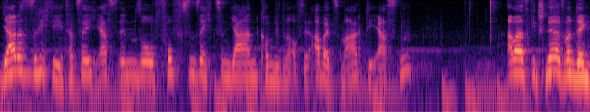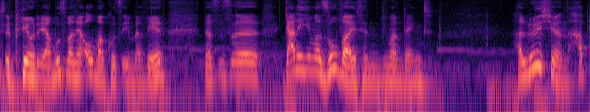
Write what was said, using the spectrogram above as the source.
Ja, das ist richtig. Tatsächlich erst in so 15, 16 Jahren kommen die dann auf den Arbeitsmarkt, die ersten. Aber es geht schneller, als man denkt in P&R, muss man ja auch mal kurz eben erwähnen. Das ist äh, gar nicht immer so weit hin, wie man denkt. Hallöchen, hab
